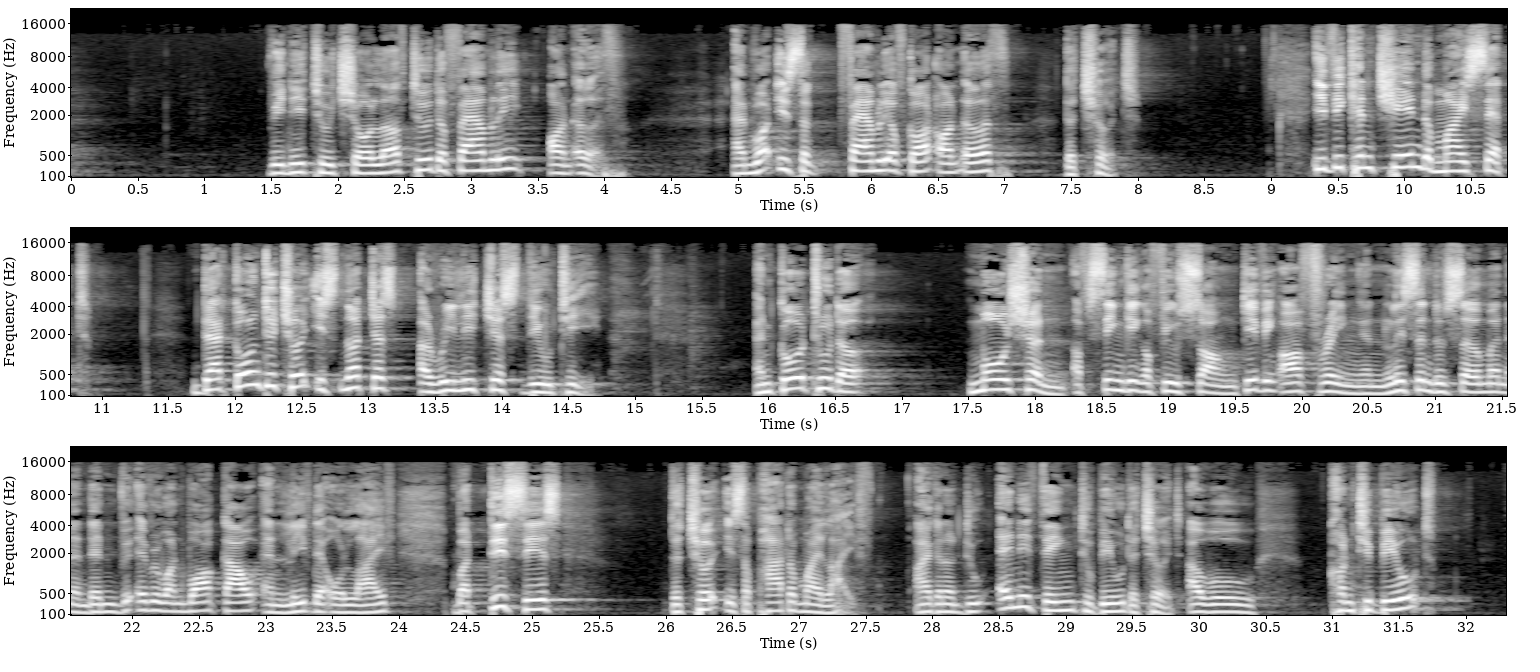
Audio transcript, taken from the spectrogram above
we need to show love to the family on earth. And what is the family of God on earth? The church. If we can change the mindset that going to church is not just a religious duty and go through the motion of singing a few songs, giving offering and listen to sermon and then everyone walk out and live their own life. But this is, the church is a part of my life. I'm going to do anything to build the church. I will contribute.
